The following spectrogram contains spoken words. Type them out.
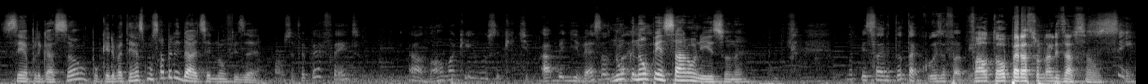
sem aplicação, porque ele vai ter responsabilidade se ele não fizer. Você foi perfeito. É uma norma que você que abre diversas. Nunca, não pensaram nisso, né? Não pensaram em tanta coisa, Fabinho. Falta operacionalização. Sim.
